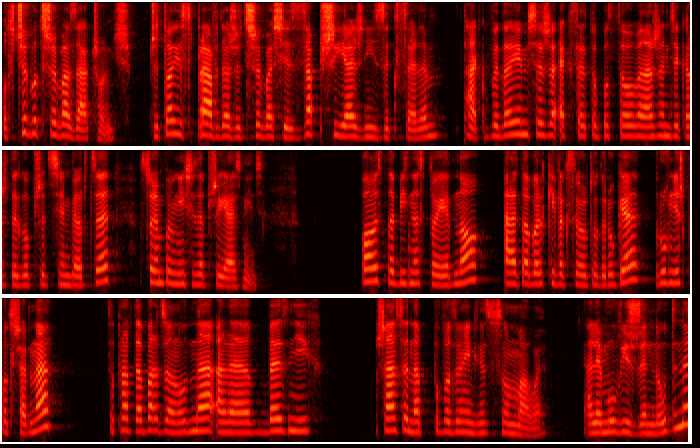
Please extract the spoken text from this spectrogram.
od czego trzeba zacząć? Czy to jest prawda, że trzeba się zaprzyjaźnić z Excelem? Tak, wydaje mi się, że Excel to podstawowe narzędzie każdego przedsiębiorcy, z którym powinien się zaprzyjaźnić. Pomysł na biznes to jedno, ale tabelki w Excelu to drugie, również potrzebne. Co prawda bardzo nudne, ale bez nich szanse na powodzenie biznesu są małe. Ale mówisz, że nudne?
